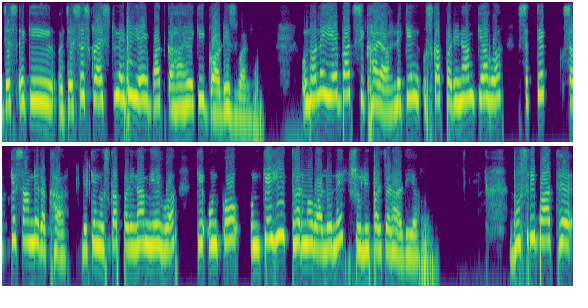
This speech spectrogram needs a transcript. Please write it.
जैसे कि जेसस क्राइस्ट ने भी ये बात कहा है कि गॉड इज़ वन। उन्होंने ये बात सिखाया, लेकिन उसका परिणाम क्या हुआ? सत्य सबके सामने रखा, लेकिन उसका परिणाम ये हुआ कि उनको, उनके ही धर्म वालों ने शूली पर चढ़ा दिया। दूसरी बात है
